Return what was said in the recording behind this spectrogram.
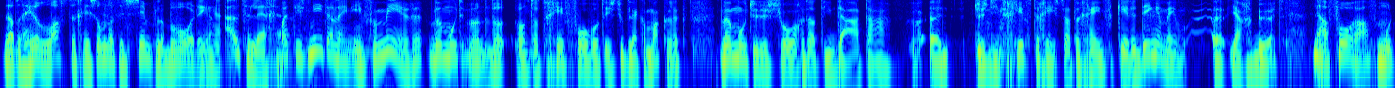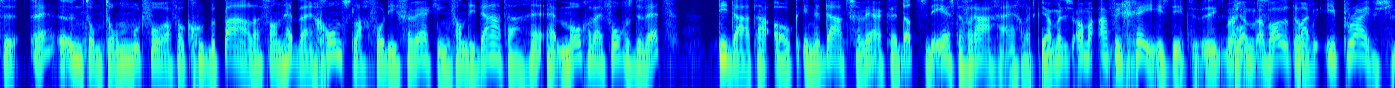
dat het heel lastig is om dat in simpele bewoordingen uit te leggen. Maar het is niet alleen informeren. We moeten, want, want- dat gifvoorbeeld is natuurlijk lekker makkelijk. We moeten dus zorgen dat die data eh, dus niet giftig is. Dat er geen verkeerde dingen mee eh, ja, gebeurt. Nou, vooraf moeten, hè, een TomTom moet vooraf ook goed bepalen van hebben wij een grondslag voor die verwerking van die data? Hè, mogen wij volgens de wet die data ook inderdaad verwerken? Dat is de eerste vraag eigenlijk. Ja, maar dat is allemaal AVG is dit. Ik, Klopt. We hadden het Maar- over e-privacy.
